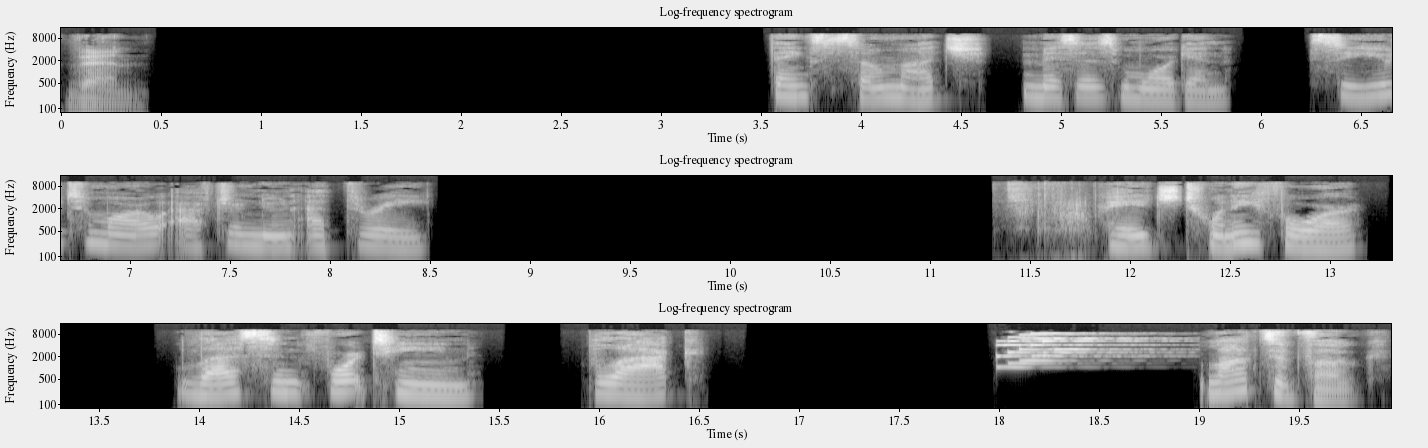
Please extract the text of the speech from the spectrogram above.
then. Thanks so much, Mrs. Morgan. See you tomorrow afternoon at 3. Page 24. Lesson 14. Black. Lots of folk.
